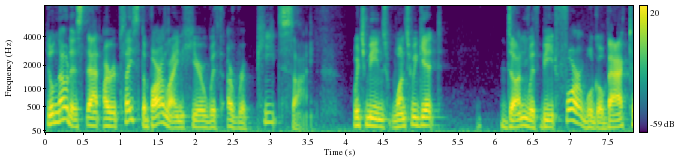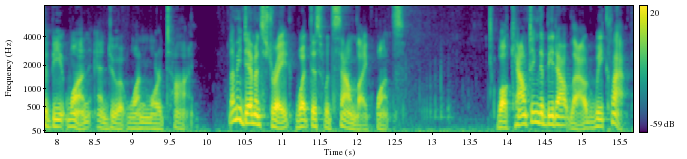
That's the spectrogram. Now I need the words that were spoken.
You'll notice that I replaced the bar line here with a repeat sign, which means once we get done with beat 4, we'll go back to beat 1 and do it one more time. Let me demonstrate what this would sound like once. While counting the beat out loud, we clap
